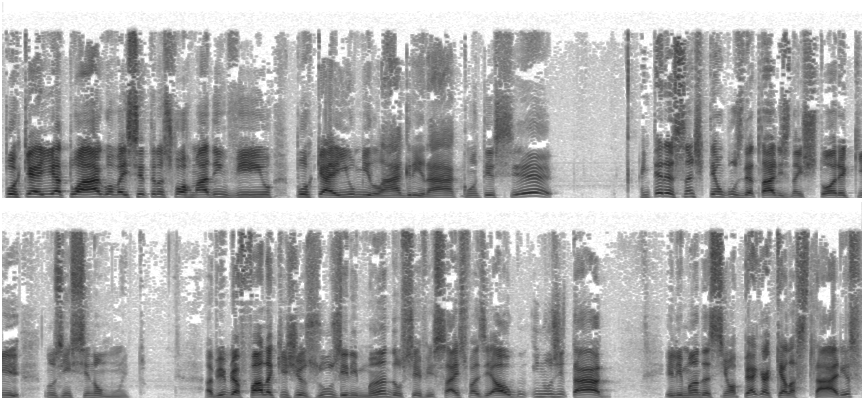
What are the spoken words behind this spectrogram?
porque aí a tua água vai ser transformada em vinho, porque aí o milagre irá acontecer. É interessante que tem alguns detalhes na história que nos ensinam muito. A Bíblia fala que Jesus ele manda os serviçais fazer algo inusitado. Ele manda assim, ó, pega aquelas tárias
